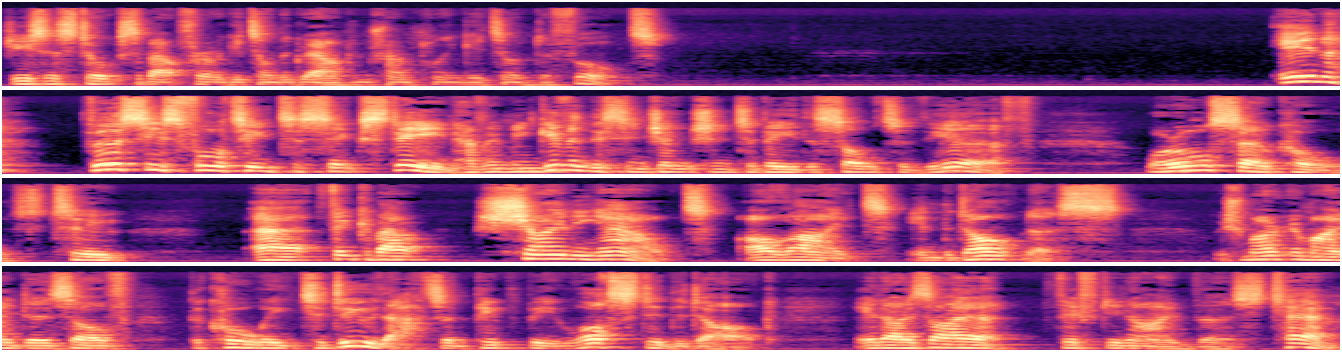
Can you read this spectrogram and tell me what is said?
Jesus talks about throwing it on the ground and trampling it underfoot. In verses 14 to 16, having been given this injunction to be the salt of the earth, we're also called to uh, think about shining out our light in the darkness, which might remind us of the calling to do that and people being lost in the dark in Isaiah 59 verse 10.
